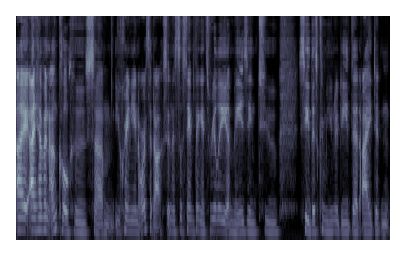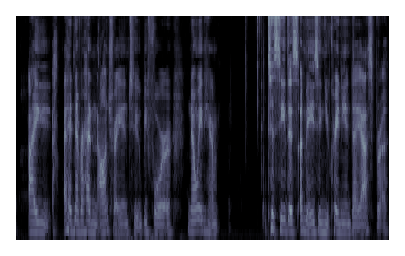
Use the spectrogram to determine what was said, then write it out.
I I have an uncle who's um Ukrainian Orthodox and it's the same thing. It's really amazing to see this community that I didn't I I had never had an entree into before knowing him to see this amazing Ukrainian diaspora.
